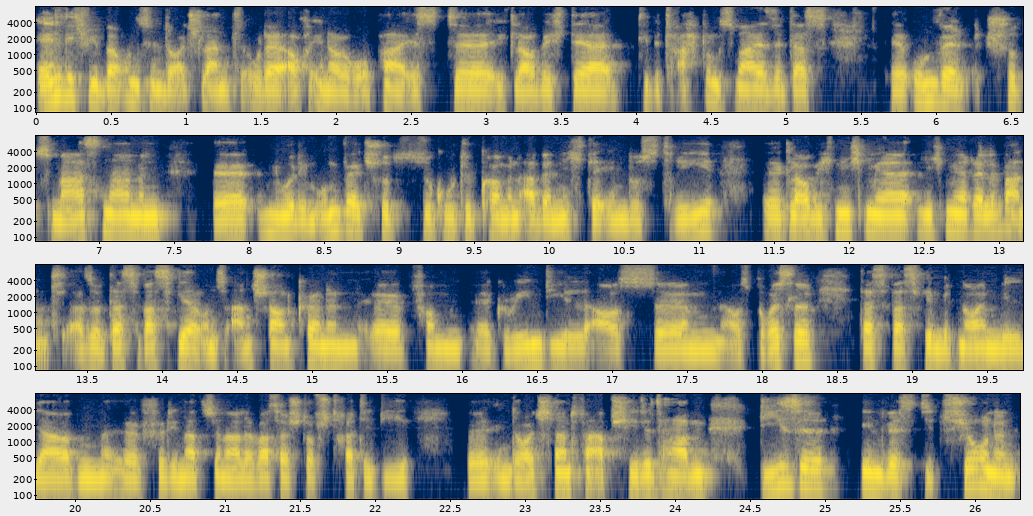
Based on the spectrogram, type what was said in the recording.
ähnlich wie bei uns in Deutschland oder auch in Europa ist, äh, glaube ich, der, die Betrachtungsweise, dass äh, Umweltschutzmaßnahmen äh, nur dem Umweltschutz zugutekommen, aber nicht der Industrie, äh, glaube ich, nicht mehr, nicht mehr relevant. Also das, was wir uns anschauen können äh, vom äh, Green Deal aus, ähm, aus Brüssel, das, was wir mit neun Milliarden äh, für die nationale Wasserstoffstrategie in Deutschland verabschiedet haben, diese Investitionen,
